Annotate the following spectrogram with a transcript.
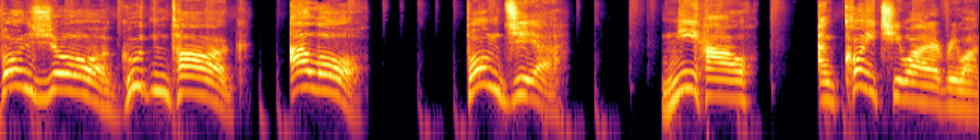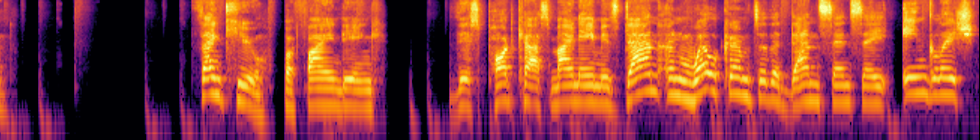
bonjour, guten tag, allo, bom dia, ni hao, and konnichiwa, everyone. Thank you for finding this podcast. My name is Dan, and welcome to the Dan Sensei English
